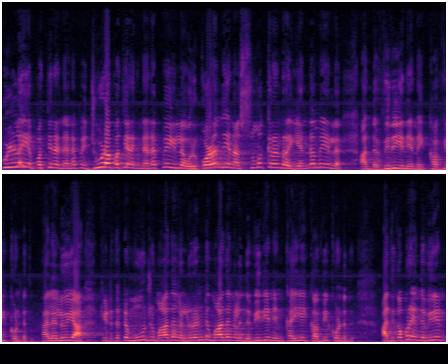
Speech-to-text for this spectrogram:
பிள்ளைய பற்றி நான் நினப்பேன். ஜூடா பற்றி எனக்கு நினைப்பே இல்லை. ஒரு குழந்தைய நான் சுமக்கிறேன்ற எண்ணமே இல்லை. அந்த விரியன் என்னை கவ்விக்கொண்டது. ஹalleluya கிட்டத்தட்ட மூன்று மாதங்கள் ரெண்டு மாதங்கள் இந்த விரியன் என் கையை கவ்விக்கொண்டது. அதுக்கப்புறம் இந்த விரியன்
